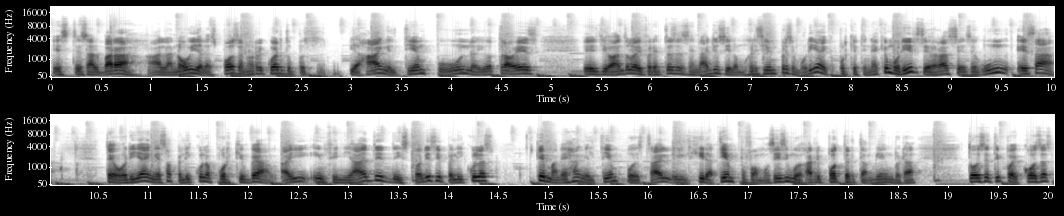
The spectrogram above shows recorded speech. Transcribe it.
este, salvar a, a la novia, a la esposa, no recuerdo, pues viajaba en el tiempo una y otra vez eh, llevándolo a diferentes escenarios y la mujer siempre se moría porque tenía que morirse, ¿verdad? Según esa teoría en esa película, porque vean, hay infinidad de, historias y películas que manejan el tiempo. Está el, el, giratiempo famosísimo de Harry Potter también, ¿verdad? Todo ese tipo de cosas.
